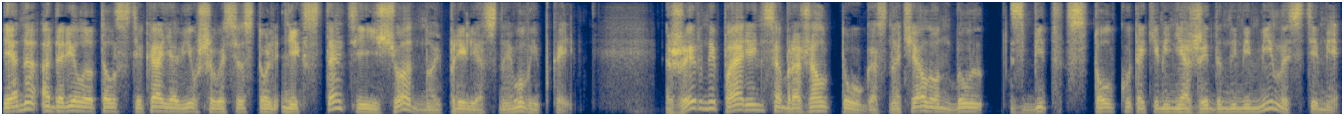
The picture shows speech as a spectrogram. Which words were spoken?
и она одарила толстяка, явившегося столь не кстати, еще одной прелестной улыбкой. Жирный парень соображал туго. Сначала он был сбит с толку такими неожиданными милостями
